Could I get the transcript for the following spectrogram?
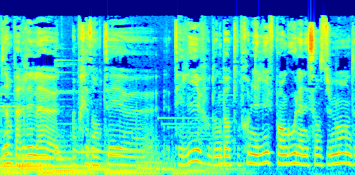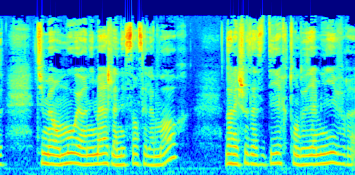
bien parlé là, euh, présenté euh, tes livres. Donc dans ton premier livre, Pangou, La naissance du monde, tu mets en mots et en images la naissance et la mort. Dans Les choses à se dire, ton deuxième livre,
